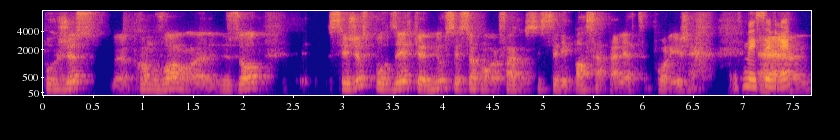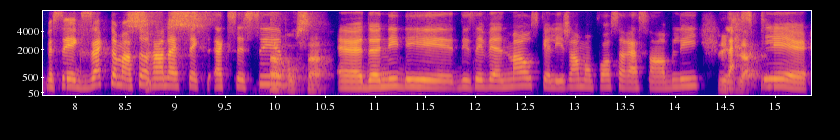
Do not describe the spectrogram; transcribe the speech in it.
pour juste euh, promouvoir euh, nous autres. C'est juste pour dire que nous, c'est ça qu'on veut faire aussi, c'est des passes à palette pour les gens. Mais c'est vrai, euh, mais c'est exactement ça, rendre accessible, donner des, événements où que les gens vont pouvoir se rassembler, l'aspect,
